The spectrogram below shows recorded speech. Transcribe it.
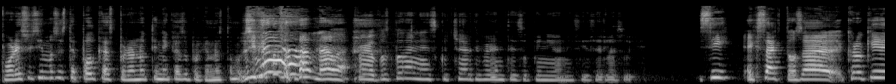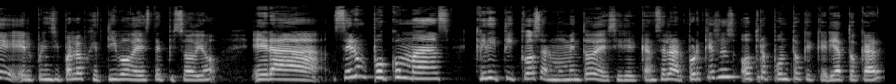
por eso hicimos este podcast, pero no tiene caso porque no estamos diciendo nada. Pero pues pueden escuchar diferentes opiniones y hacer la suya. Sí, exacto. O sea, creo que el principal objetivo de este episodio era ser un poco más críticos al momento de decidir cancelar, porque eso es otro punto que quería tocar.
